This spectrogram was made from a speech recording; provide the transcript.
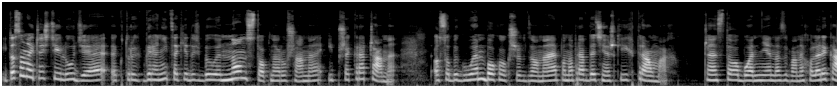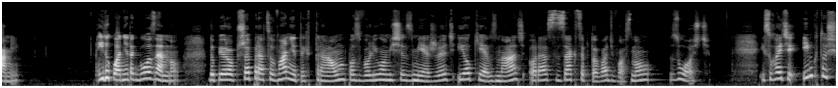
I to są najczęściej ludzie, e, których granice kiedyś były non-stop naruszane i przekraczane. Osoby głęboko krzywdzone po naprawdę ciężkich traumach, często błędnie nazywane cholerykami. I dokładnie tak było ze mną. Dopiero przepracowanie tych traum pozwoliło mi się zmierzyć i okiełznać oraz zaakceptować własną złość. I słuchajcie, im ktoś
